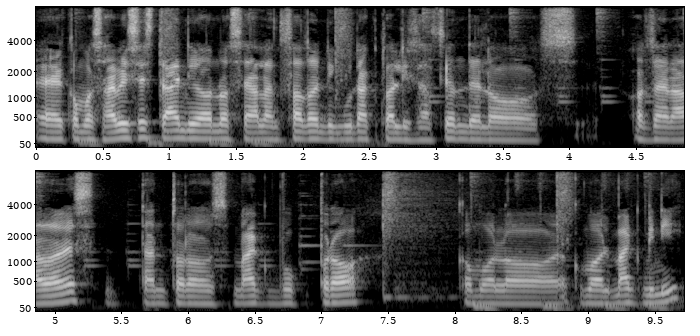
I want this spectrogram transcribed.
Eh, como sabéis, este año no se ha lanzado ninguna actualización de los ordenadores, tanto los MacBook Pro como, lo, como el Mac Mini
